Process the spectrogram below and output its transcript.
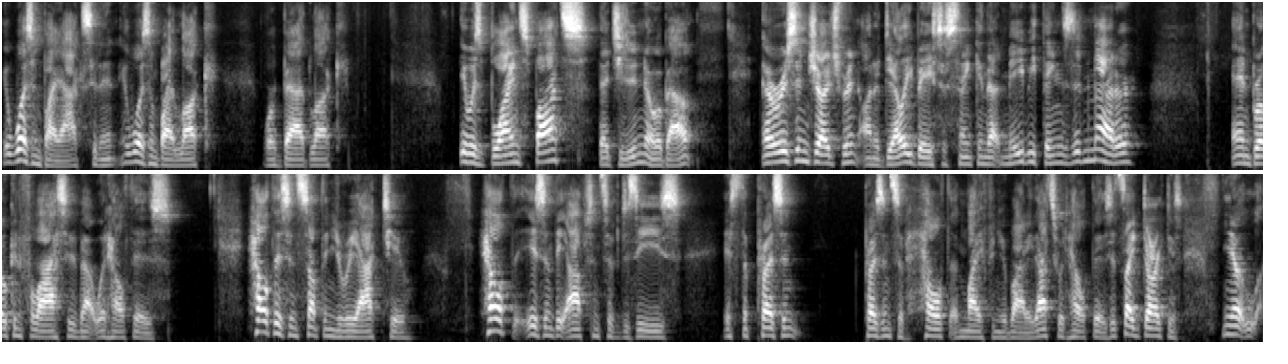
It wasn't by accident, it wasn't by luck or bad luck. It was blind spots that you didn't know about errors in judgment on a daily basis, thinking that maybe things didn't matter, and broken philosophy about what health is. Health isn't something you react to. Health isn't the absence of disease, it's the present presence of health and life in your body. That's what health is. It's like darkness. You know,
